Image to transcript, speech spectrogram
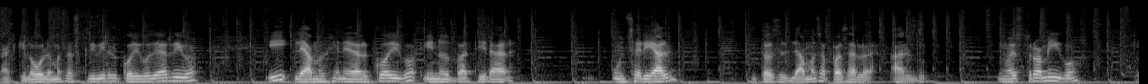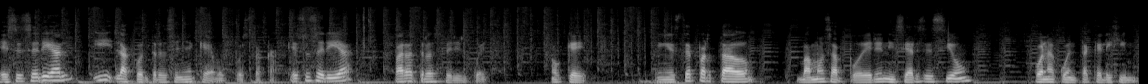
aquí lo volvemos a escribir el código de arriba y le damos generar código y nos va a tirar un serial entonces le vamos a pasar al nuestro amigo ese serial y la contraseña que hemos puesto acá. Eso sería para transferir cuenta. Ok en este apartado vamos a poder iniciar sesión con la cuenta que elegimos.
